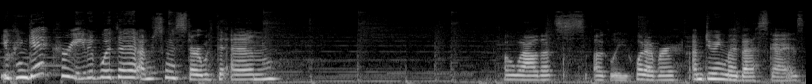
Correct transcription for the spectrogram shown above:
you can get creative with it. I'm just gonna start with the M. Oh wow, that's ugly, whatever. I'm doing my best, guys.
